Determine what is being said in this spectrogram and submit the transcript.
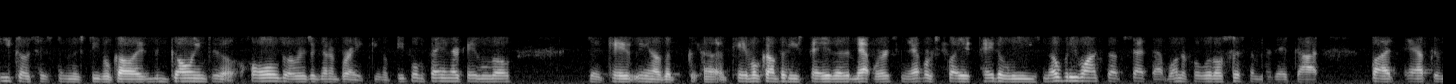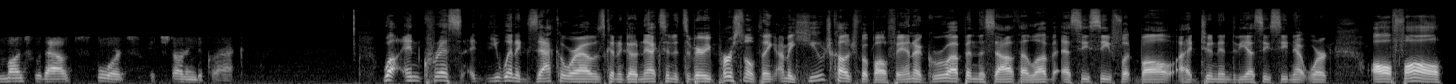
ecosystem, as people call it, going to hold or is it going to break? You know, people paying their cable bill, the cable, you know, the uh, cable companies pay the networks, the networks pay pay the leagues. Nobody wants to upset that wonderful little system that they've got. But after months without sports, it's starting to crack. Well, and Chris, you went exactly where I was going to go next, and it's a very personal thing. I'm a huge college football fan. I grew up in the South. I love SEC football. I tune into the SEC network all fall.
